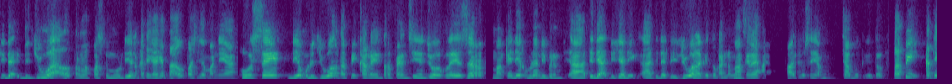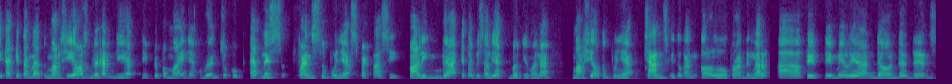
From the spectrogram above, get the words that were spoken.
tidak dijual terlepas kemudian ketika kita tahu pas zamannya Jose dia mau dijual tapi karena intervensinya Joel Glazer makanya dia kemudian diberhenti, uh, tidak dijadi uh, tidak dijual gitu kan yes. makanya Jose yang cabut gitu. Tapi ketika kita ngeliat Martial sebenarnya kan dia tipe pemain yang kemudian cukup at least fans tuh punya ekspektasi. Paling enggak kita bisa lihat bagaimana Martial tuh punya chance gitu kan. Kalau lu pernah dengar uh, 50 million down the dance,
